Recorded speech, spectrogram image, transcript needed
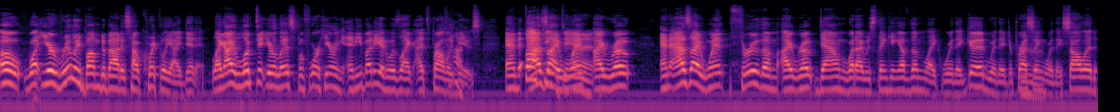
Oh, what you're really bummed about is how quickly I did it. Like I looked at your list before hearing anybody and was like, it's probably God Muse. And as I went, it. I wrote, and as I went through them, I wrote down what I was thinking of them. Like, were they good? Were they depressing? Mm-hmm. Were they solid?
